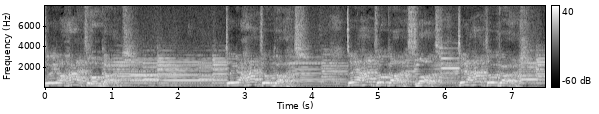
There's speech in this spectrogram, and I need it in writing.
To your heart, oh God. To your heart, oh God. To your heart, oh God, Lord. To your heart, oh God.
